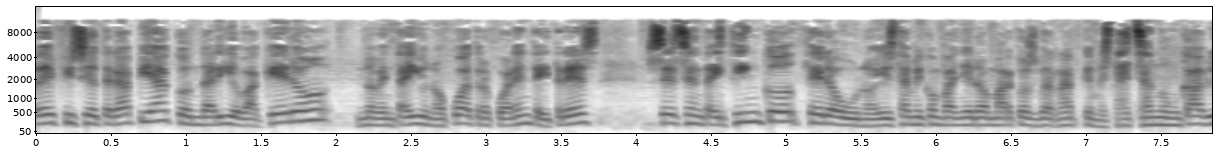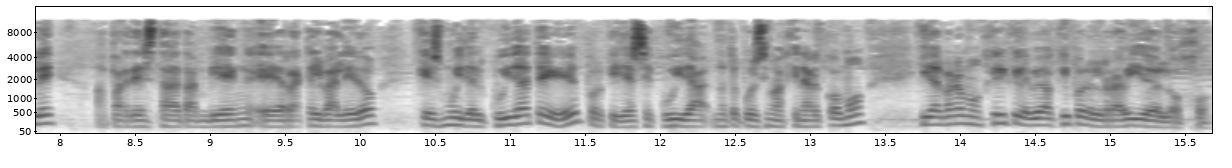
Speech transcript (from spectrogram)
de fisioterapia con Darío Vaquero, 91 443 6501. Y está mi compañero Marcos Bernat que me está echando un cable. Aparte está también eh, Raquel Valero, que es muy del cuídate, ¿eh? porque ya se cuida, no te puedes imaginar cómo. Y Álvaro Mongil, que le veo aquí por el rabillo del ojo.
